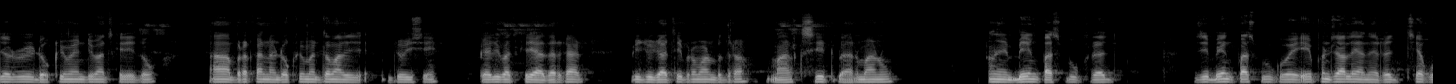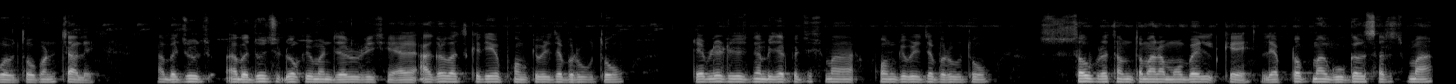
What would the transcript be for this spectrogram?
જરૂરી ડોક્યુમેન્ટની વાત કરીએ તો આ પ્રકારના ડોક્યુમેન્ટ તમારે જોઈશે. પહેલી વાત કરીએ આધાર કાર્ડ, બીજું જાતિ પ્રમાણપત્ર, માર્કશીટ બારમાનું, અને બેંક પાસબુક રદ. જે બેંક પાસબુક હોય એ પણ ચાલે અને રદ ચેક હોય તો પણ ચાલે. આ બધું જ, આ બધું જ ડોક્યુમેન્ટ જરૂરી છે. અને આગળ વાત કરીએ ફોર્મ કેવી રીતે ભરવું તો. ટેબ્લેટ યોજના બે હજાર પચીસમાં ફોર્મ કેવી રીતે ભરવું તો. સૌ પ્રથમ તમારા મોબાઈલ કે લેપટોપમાં ગૂગલ સર્ચમાં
